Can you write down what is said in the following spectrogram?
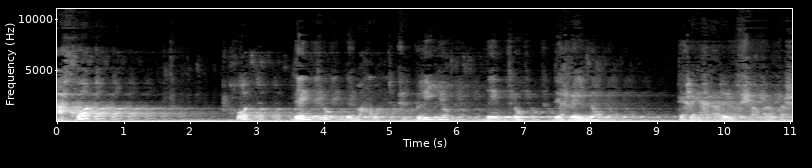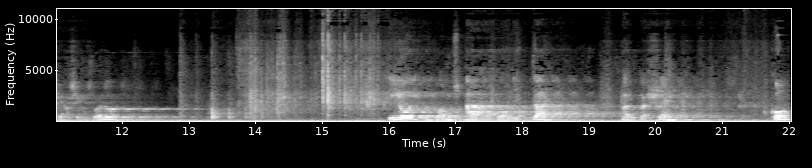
a Jot, dentro de Mahut, el brillo dentro del reino terrenal. Y hoy nos vamos a conectar, Baruch Hashem, con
